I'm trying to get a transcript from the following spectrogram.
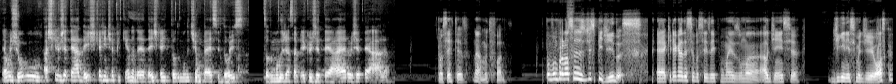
é um jogo. Acho que o GTA, desde que a gente é pequeno, né? Desde que todo mundo tinha um PS2, todo mundo já sabia que o GTA era o GTA, né? Com certeza. Não, muito foda. Então vamos para nossas despedidas. É, queria agradecer vocês aí por mais uma audiência digníssima de Oscar.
